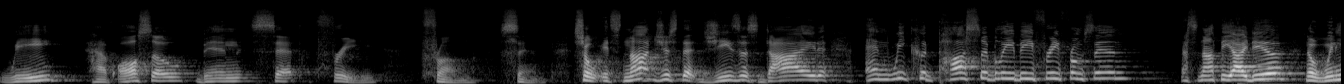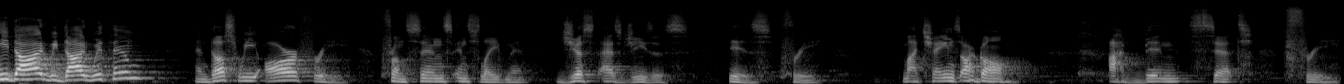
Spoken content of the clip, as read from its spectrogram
we have also been set free from sin. So it's not just that Jesus died and we could possibly be free from sin. That's not the idea. No, when he died, we died with him, and thus we are free from sin's enslavement, just as Jesus is free. My chains are gone. I've been set free.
